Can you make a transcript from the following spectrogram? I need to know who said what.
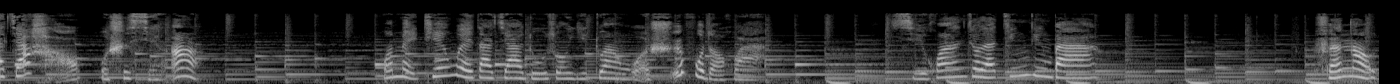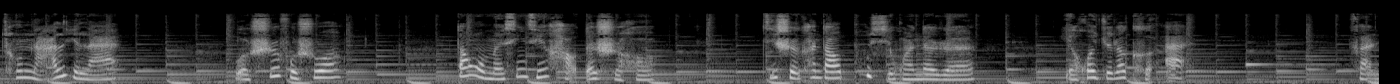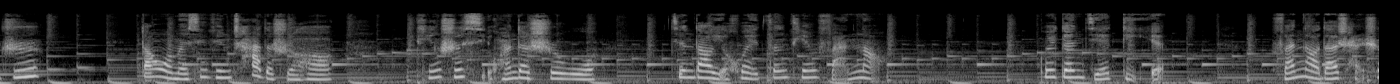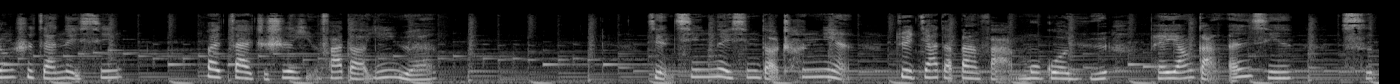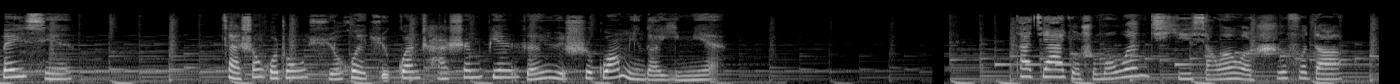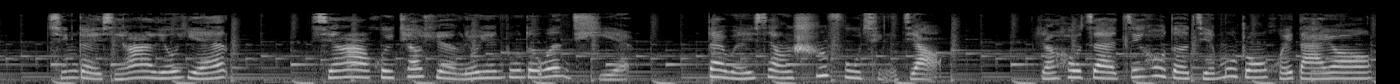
Speaker 1: 大家好，我是贤二。我每天为大家读诵一段我师傅的话，喜欢就来听听吧。烦恼从哪里来？我师傅说，当我们心情好的时候，即使看到不喜欢的人，也会觉得可爱。反之，当我们心情差的时候，平时喜欢的事物，见到也会增添烦恼。归根结底，烦恼的产生是在内心，外在只是引发的因缘。减轻内心的嗔念，最佳的办法莫过于培养感恩心、慈悲心。在生活中学会去观察身边人与事光明的一面。大家有什么问题想问我师傅的，请给贤二留言，贤二会挑选留言中的问题，代为向师傅请教，然后在今后的节目中回答哟。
